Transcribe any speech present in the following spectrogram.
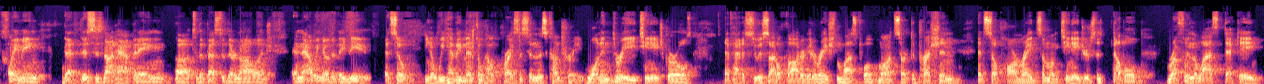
claiming that this is not happening uh, to the best of their knowledge, and now we know that they knew. And so, you know, we have a mental health crisis in this country. One in three teenage girls have had a suicidal thought or iteration in the last 12 months. Our depression and self harm rates among teenagers has doubled roughly in the last decade.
